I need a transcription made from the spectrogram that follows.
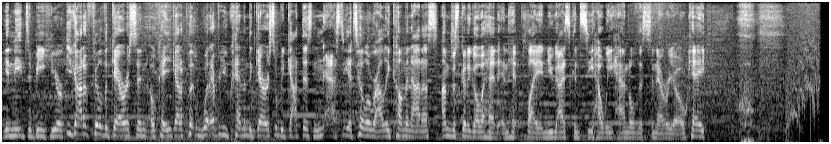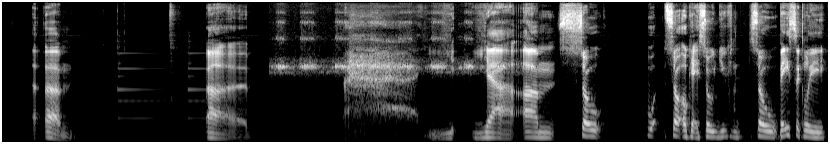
you need to be here. You got to fill the garrison okay? You got to put whatever you can in the garrison. We got this nasty Attila rally coming at us. I'm just gonna go ahead and hit play and you guys can see how we handle this scenario okay? Uh, um uh yeah um so so okay so you can so basically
